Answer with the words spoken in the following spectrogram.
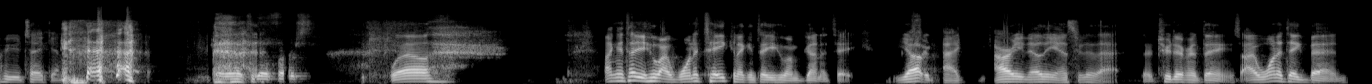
who you taking? I'll let you go first. Well, I can tell you who I want to take, and I can tell you who I'm gonna take. yep, I already know the answer to that. They're two different things. I want to take Ben,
